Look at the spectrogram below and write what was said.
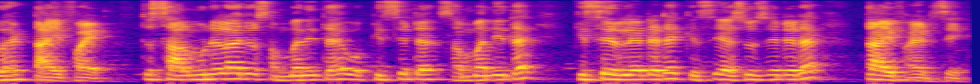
वो है टाइफाइड तो साल्मोनेला जो संबंधित है, वो किससे संबंधित है? किससे रिलेटेड है? किससे एसोसिएटेड है? टाइफाइड से।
